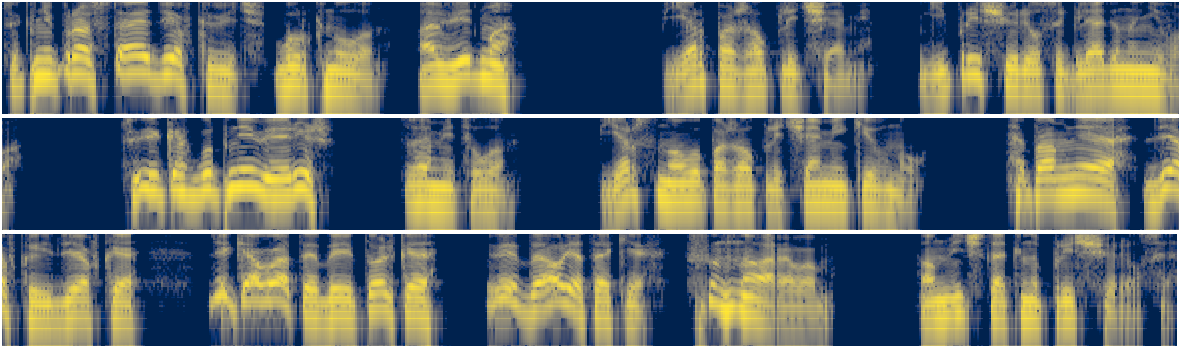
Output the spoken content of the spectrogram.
«Так непростая девка ведь», — буркнул он, — «а ведьма?» Пьер пожал плечами. Ги прищурился, глядя на него. «Ты как будто не веришь», — заметил он. Пьер снова пожал плечами и кивнул. «По мне, девка и девка. Диковатая, да и только. Видал я таких, с норовом». Он мечтательно прищурился.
